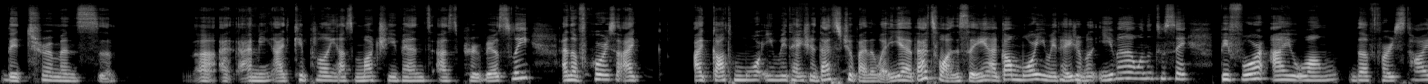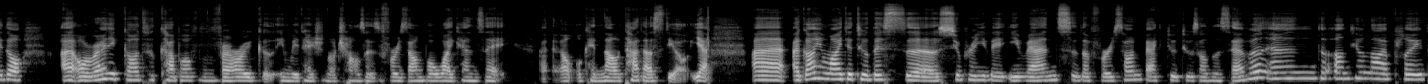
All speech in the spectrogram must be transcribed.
the tournaments. Uh, I, I mean, I keep playing as much events as previously, and of course, I I got more invitation. That's true, by the way. Yeah, that's one thing. I got more invitation, but even I wanted to say before I won the first title, I already got a couple of very good invitational chances. For example, I can say, uh, okay, now Tata Steel. Yeah, uh, I got invited to this uh, Super Elite event the first time back to 2007, and until now I played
